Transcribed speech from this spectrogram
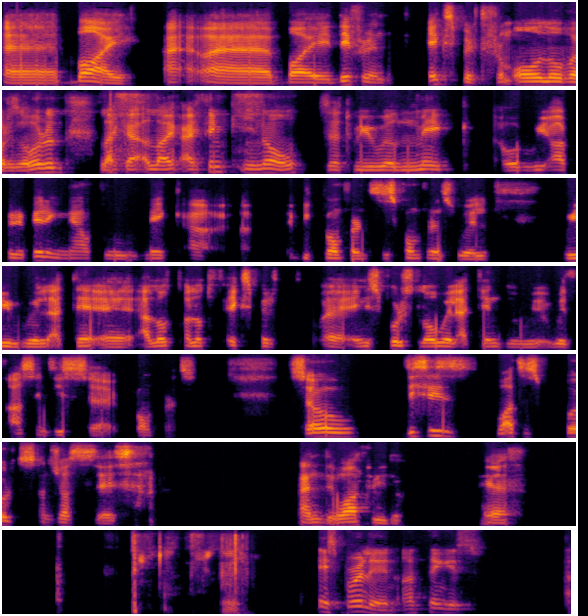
uh, by uh, uh, by different experts from all over the world. Like like I think you know that we will make or we are preparing now to make a, a big conference. This conference will we will attend uh, a lot a lot of experts uh, in sports law will attend with us in this uh, conference. So this is what sports and justice is, and what we do. Yes. It's brilliant. I think it's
